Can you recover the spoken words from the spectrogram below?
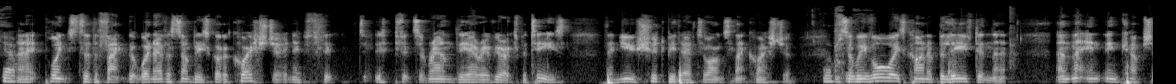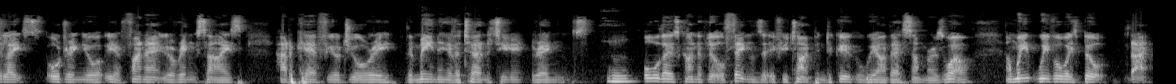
Yeah, and it points to the fact that whenever somebody's got a question, if it if it's around the area of your expertise, then you should be there to answer that question. So we've always kind of believed in that, and that in, encapsulates ordering your, you know, finding out your ring size, how to care for your jewelry, the meaning of eternity rings, Mhm. all those kind of little things that if you type into Google, we are there somewhere as well. And we we've always built that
